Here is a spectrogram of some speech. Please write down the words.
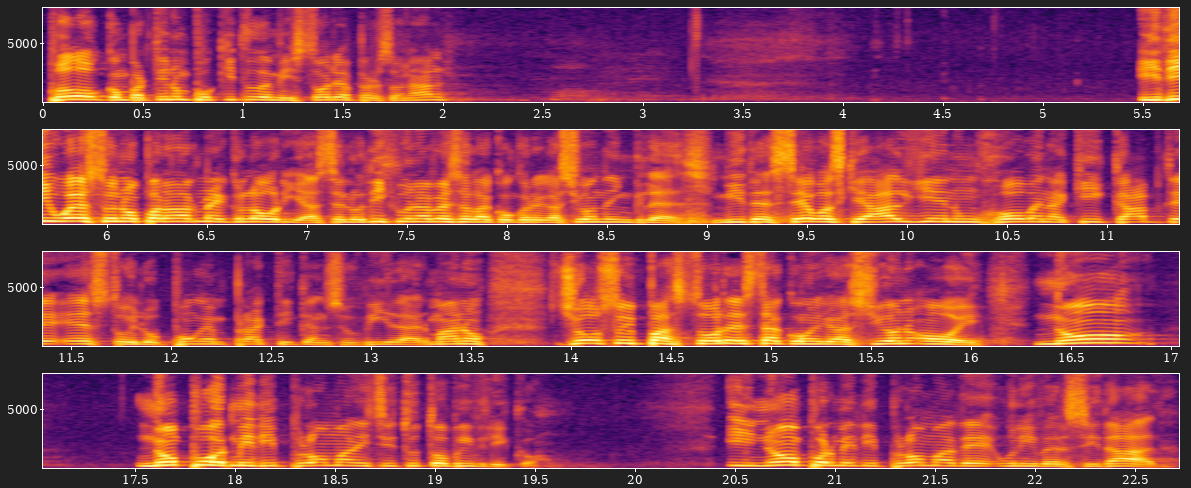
¿puedo compartir un poquito de mi historia personal? Y digo eso no para darme gloria, se lo dije una vez a la congregación de inglés. Mi deseo es que alguien, un joven aquí, capte esto y lo ponga en práctica en su vida. Hermano, yo soy pastor de esta congregación hoy, no, no por mi diploma de instituto bíblico y no por mi diploma de universidad.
